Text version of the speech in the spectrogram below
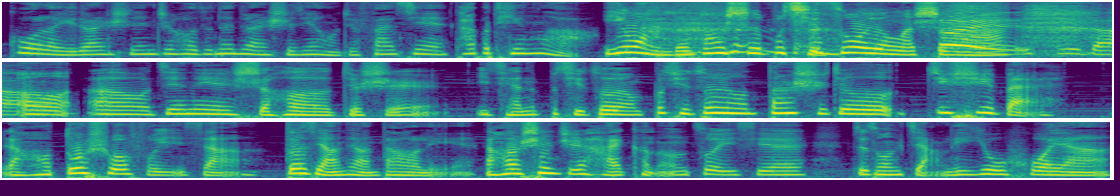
过了一段时间之后，在那段时间我就发现他不听了，以往的方式不起作用了，是吗？对，是的。嗯嗯，我记得那时候就是以前的不起作用，不起作用，当时就继续呗，然后多说服一下，多讲讲道理，然后甚至还可能做一些这种奖励诱惑呀。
